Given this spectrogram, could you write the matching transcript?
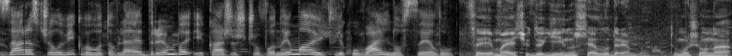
Зараз чоловік виготовляє дримби і каже, що вони мають лікувальну силу. Це має чудодійну силу дремба, тому що вона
